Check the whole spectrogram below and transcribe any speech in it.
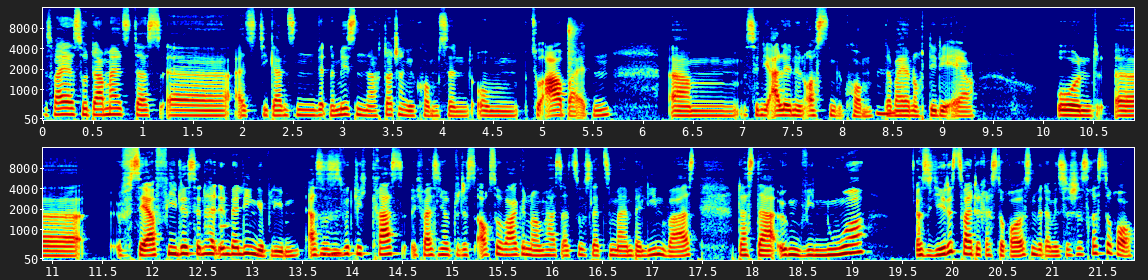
Es war ja so damals, dass äh, als die ganzen Vietnamesen nach Deutschland gekommen sind, um zu arbeiten, ähm, sind die alle in den Osten gekommen. Mhm. Da war ja noch DDR. Und äh, sehr viele sind halt in Berlin geblieben. Also mhm. es ist mhm. wirklich krass. Ich weiß nicht, ob du das auch so wahrgenommen hast, als du das letzte Mal in Berlin warst, dass da irgendwie nur, also jedes zweite Restaurant ist ein vietnamesisches Restaurant.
